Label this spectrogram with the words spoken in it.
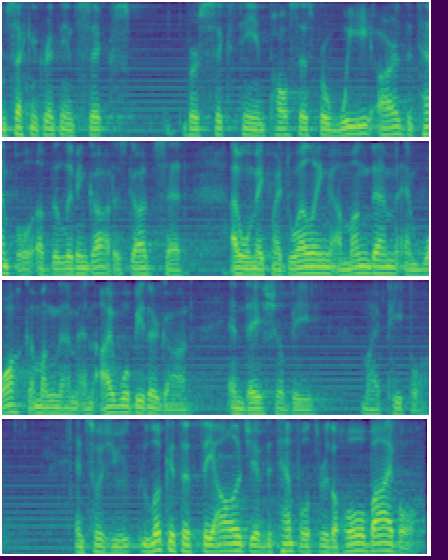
from 2 Corinthians 6, verse 16. Paul says, For we are the temple of the living God, as God said, I will make my dwelling among them and walk among them, and I will be their God, and they shall be my people. And so as you look at the theology of the temple through the whole Bible,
